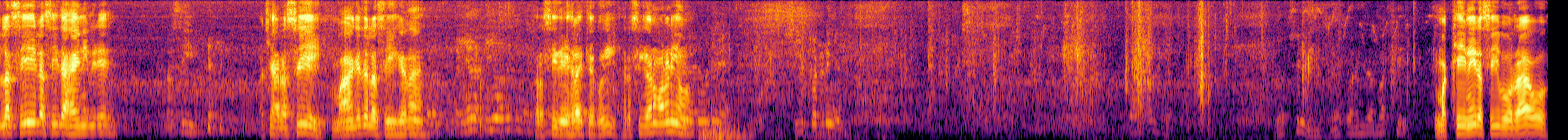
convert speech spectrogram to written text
ਲੱਸੀ ਲੱਸੀ ਤਾਂ ਹੈ ਨਹੀਂ ਵੀਰੇ। ਅਸੀਂ ਅੱਛਾ, ਰੱਸੀ। ਮਾਂ ਕਿਤੇ ਲੱਸੀ ਕਹਿੰਦਾ। ਰੱਸੀ ਦੇਖ ਲੈ ਇੱਥੇ ਕੋਈ। ਰੱਸੀ ਕਾਹਨੂੰ ਮਾਰਨੀ ਹੁਣ? ਸੀਪ ਕੱਢਣੀ ਹੈ ਮੱਖੀ ਨਹੀਂ ਰੱਸੀ ਬੋਲ ਰਹਾ ਉਹ।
